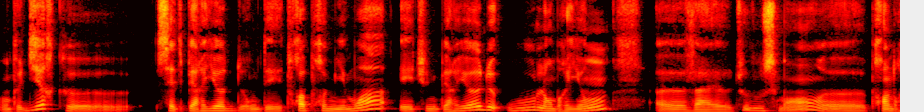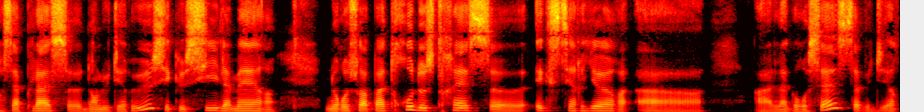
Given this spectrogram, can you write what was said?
on peut dire que cette période donc des trois premiers mois est une période où l'embryon euh, va euh, tout doucement euh, prendre sa place dans l'utérus et que si la mère ne reçoit pas trop de stress extérieur à, à la grossesse, ça veut dire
